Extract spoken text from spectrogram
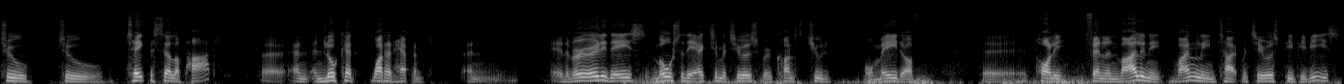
to, to take the cell apart uh, and, and look at what had happened. And in the very early days, most of the active materials were constituted or made of uh, vinylene, type materials, PPVs,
